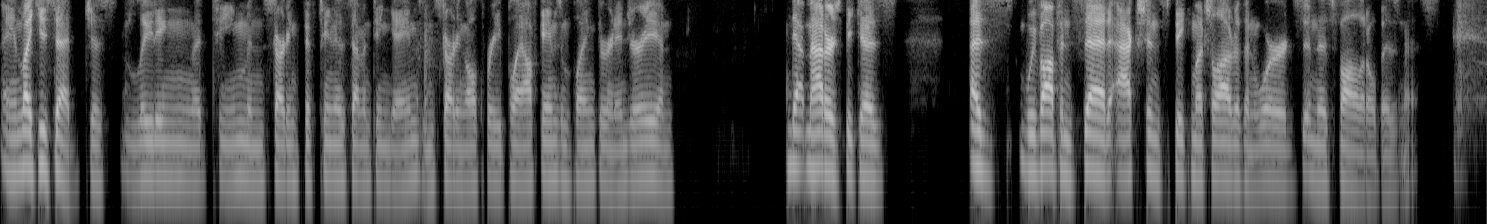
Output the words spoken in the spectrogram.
I mean, like you said, just leading a team and starting 15 of the 17 games and starting all three playoff games and playing through an injury. And that matters because as we've often said, actions speak much louder than words in this volatile business.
